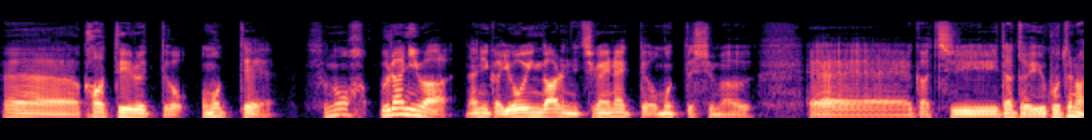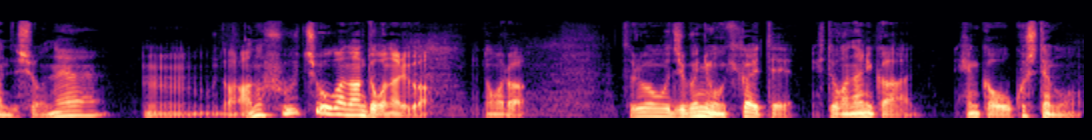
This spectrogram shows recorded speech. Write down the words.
えー、変わっているって思って、その裏には何か要因があるに違いないって思ってしまう、えー、がちだということなんでしょうね。うん。だからあの風潮がなんとかなれば。だから、それを自分にも置き換えて、人が何か変化を起こしても、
